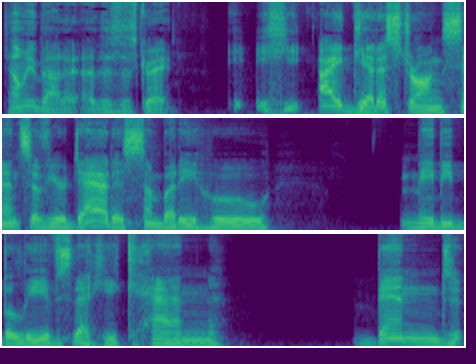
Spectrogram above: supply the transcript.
Tell me about it. Uh, this is great. He, I get a strong sense of your dad as somebody who maybe believes that he can bend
